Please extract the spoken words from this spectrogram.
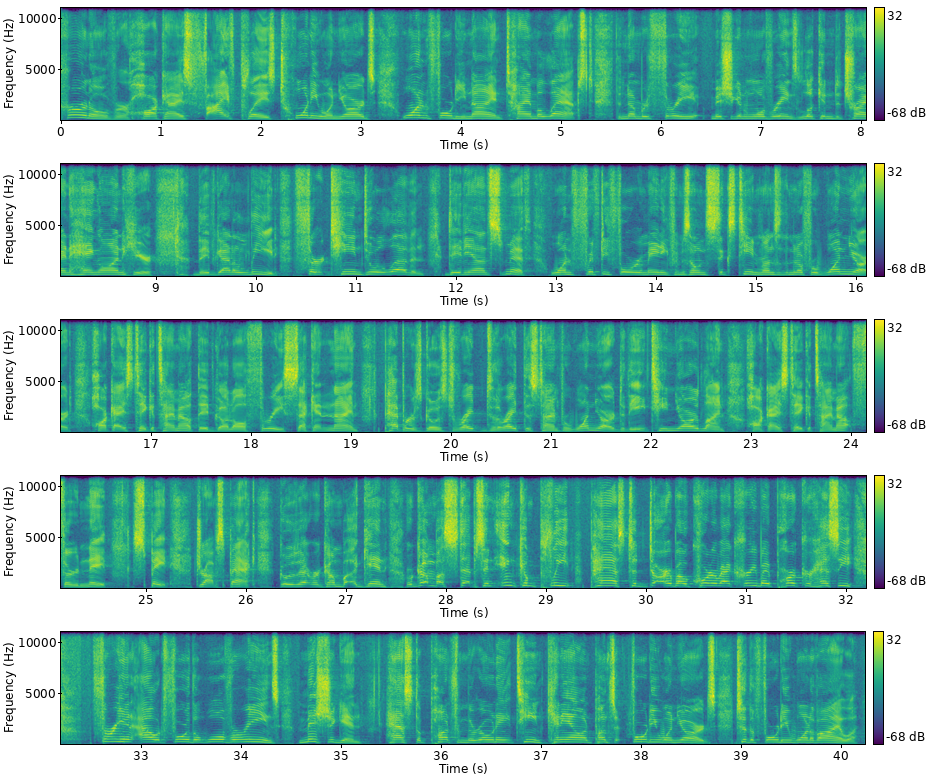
Turnover. Hawkeyes, five plays, 21 yards, 149. Time elapsed. The number three Michigan Wolverines looking to try and hang on here. They've got a lead, 13 to 11. De'Veon Smith, 154 remaining from his own 16, runs in the middle for one yard. Hawkeyes take a timeout. They've got all three. Second nine. Peppers goes to right to the right this time for one yard to the 18 yard line. Hawkeyes take a timeout. Third and eight. Speight drops back, goes at Rugamba again. Rugamba steps in, incomplete pass to Darboh. Quarterback hurry by Parker Hesse. Three and out for the Wolverines. Michigan has to punt from their own 18. Kenny Allen punts at 41 yards to the 41 of Iowa.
